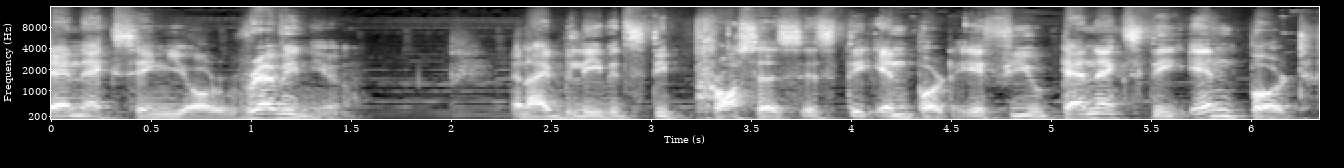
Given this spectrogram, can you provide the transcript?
10xing your revenue. And I believe it's the process, it's the input. If you 10x the input,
